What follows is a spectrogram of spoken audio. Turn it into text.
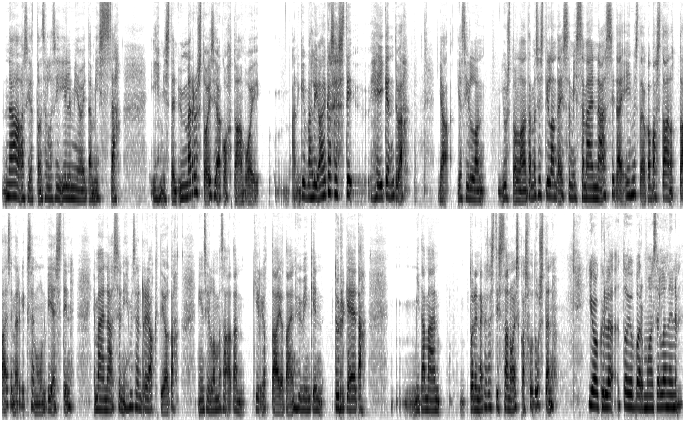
nämä asiat on sellaisia ilmiöitä, missä ihmisten ymmärrys toisia kohtaan voi ainakin väliaikaisesti heikentyä. Ja, ja silloin just ollaan tämmöisissä tilanteissa, missä mä en näe sitä ihmistä, joka vastaanottaa esimerkiksi sen mun viestin ja mä en näe sen ihmisen reaktiota, niin silloin mä saatan kirjoittaa jotain hyvinkin törkeetä, mitä mä en todennäköisesti sanoisi kasvotusten. Joo, kyllä toi on varmaan sellainen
